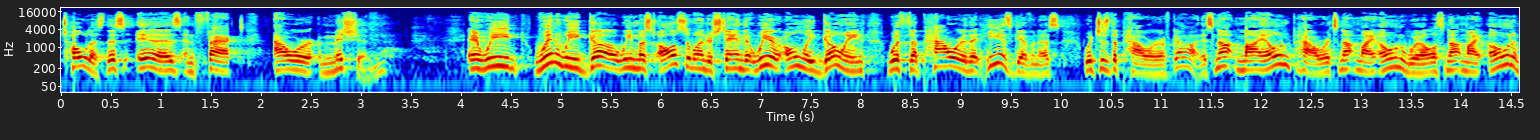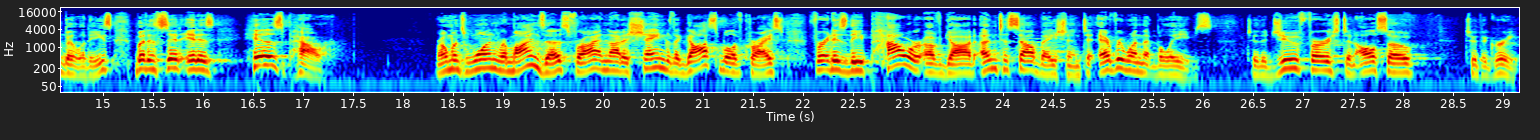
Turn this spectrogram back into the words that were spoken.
told us this is, in fact, our mission. And we, when we go, we must also understand that we are only going with the power that He has given us, which is the power of God. It's not my own power, it's not my own will, it's not my own abilities, but instead it is His power. Romans 1 reminds us, For I am not ashamed of the gospel of Christ, for it is the power of God unto salvation to everyone that believes, to the Jew first and also to the Greek.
